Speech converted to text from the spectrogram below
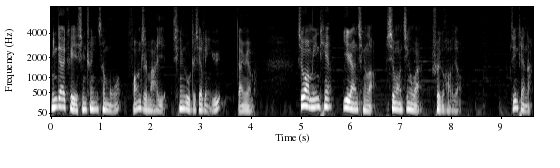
应该可以形成一层膜，防止蚂蚁侵入这些领域。但愿吧。希望明天依然晴朗，希望今晚睡个好觉。今天呢，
